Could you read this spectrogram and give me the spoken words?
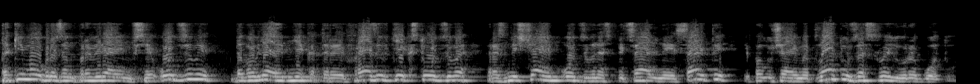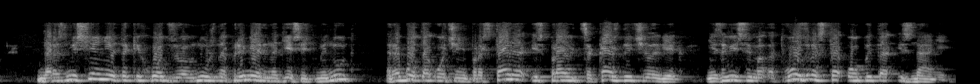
Таким образом, проверяем все отзывы, добавляем некоторые фразы в текст отзыва, размещаем отзывы на специальные сайты и получаем оплату за свою работу. На размещение таких отзывов нужно примерно 10 минут. Работа очень простая и справится каждый человек, независимо от возраста, опыта и знаний.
